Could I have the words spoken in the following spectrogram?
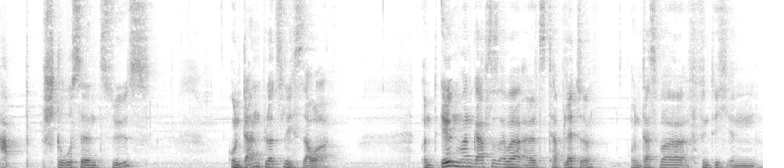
abstoßend süß und dann plötzlich sauer. Und irgendwann gab es es aber als Tablette und das war, finde ich, ein,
